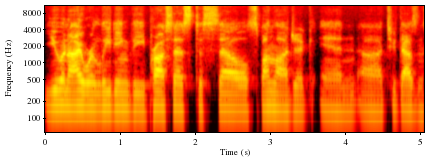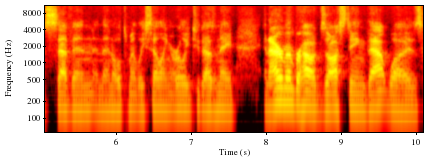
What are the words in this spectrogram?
you and I were leading the process to sell SpunLogic in uh, 2007 and then ultimately selling early 2008. And I remember how exhausting that was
